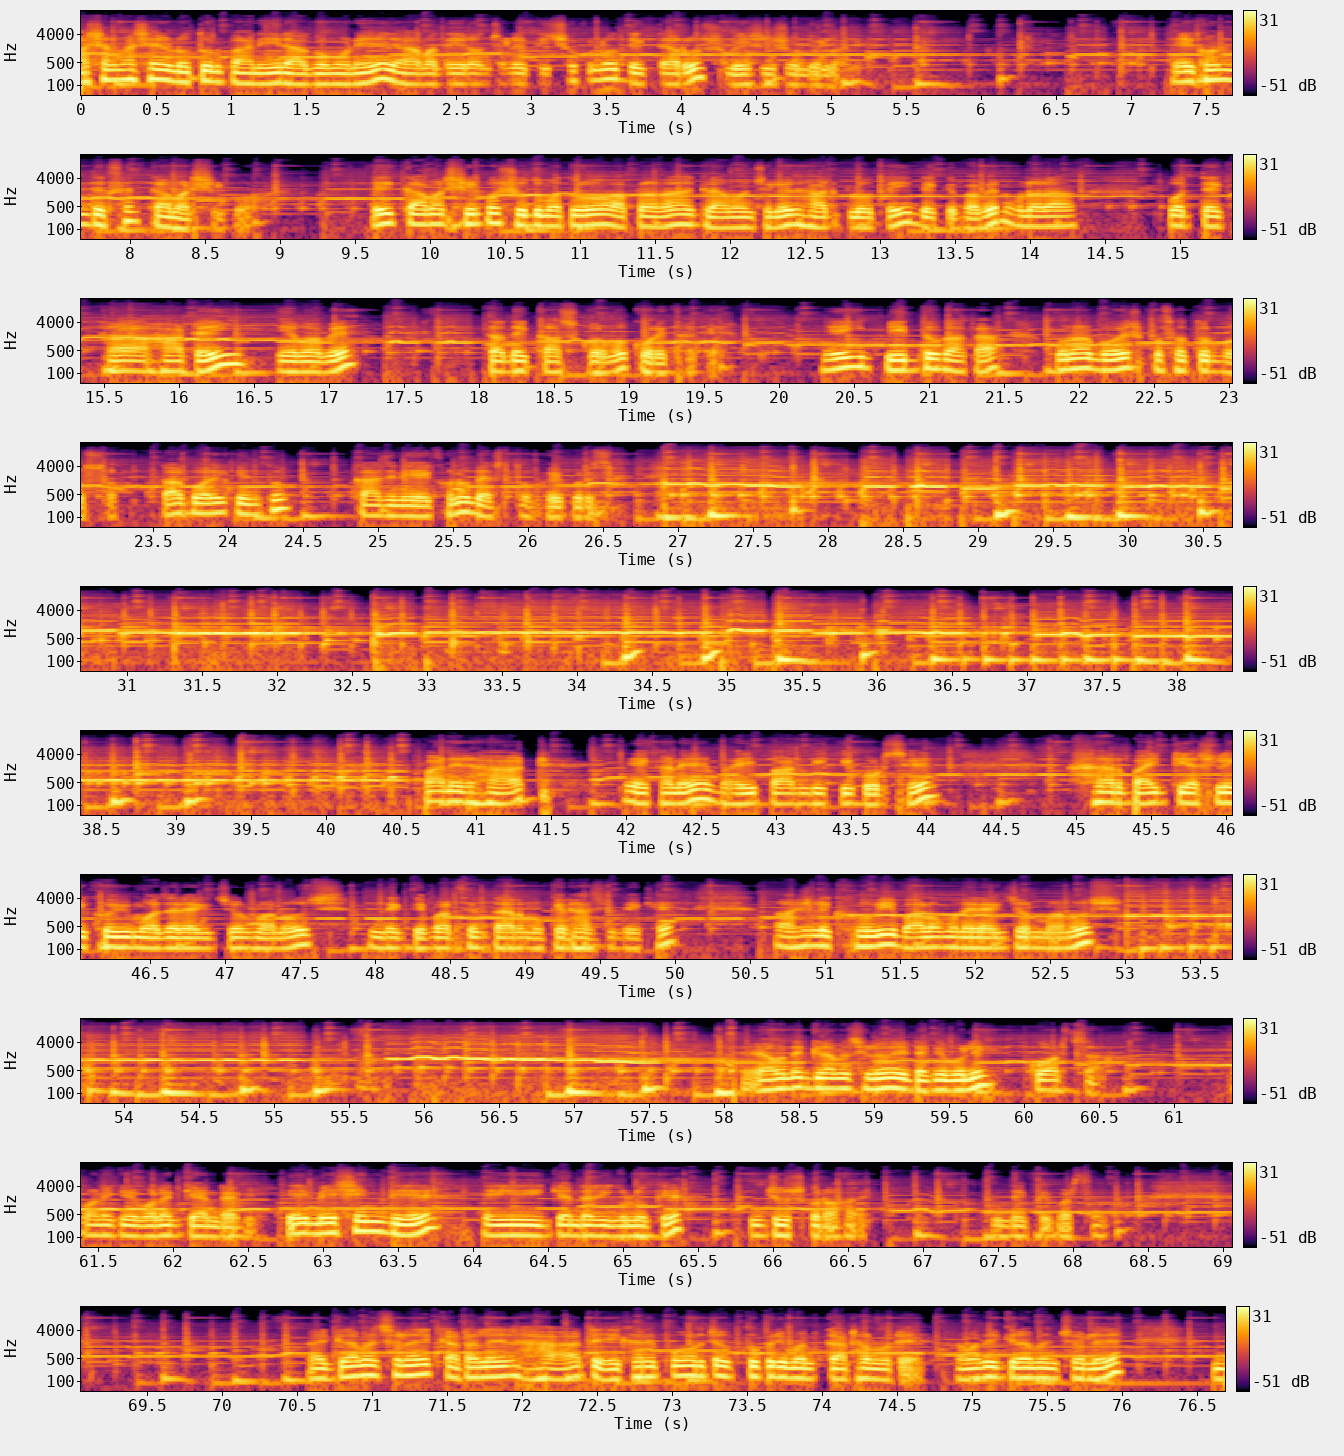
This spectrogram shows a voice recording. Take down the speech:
আষাঢ় মাসের নতুন পানির আগমনে আমাদের অঞ্চলের দৃশ্যগুলো দেখতে আরও বেশি সুন্দর লাগে। এখন দেখছেন কামার শিল্প। এই কামার শিল্প শুধুমাত্র আপনারা গ্রাম অঞ্চলের হাটগুলোতেই দেখতে পাবেন। ওনারা প্রত্যেক হাটেই এভাবে তাদের কাজকর্ম করে থাকে। এই বৃদ্ধ কাকা, ওনার বয়স পঁচাত্তর বছর। তারপরে কিন্তু কাজ নিয়ে এখনও ব্যস্ত হয়ে পড়েছে। পানের হাট। এখানে ভাই পান বিক্রি করছে। আর বাইকটি আসলে খুবই মজার একজন মানুষ। দেখতে পাচ্ছেন তার মুখের হাসি দেখে। আসলে খুবই ভালো মনের একজন মানুষ। আমাদের গ্রামে ছিল, এটাকে বলি করচা অনেকে বলে গ্যান্ডারি। এই মেশিন দিয়ে এই গ্যান্ডারিগুলোকে জুস করা হয়। দেখতে পাচ্ছেন। গ্রামাঞ্চলে কাঁঠালের হাট, এখানে পর্যাপ্ত পরিমাণ কাঁঠাল ওঠে আমাদের গ্রামাঞ্চলে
